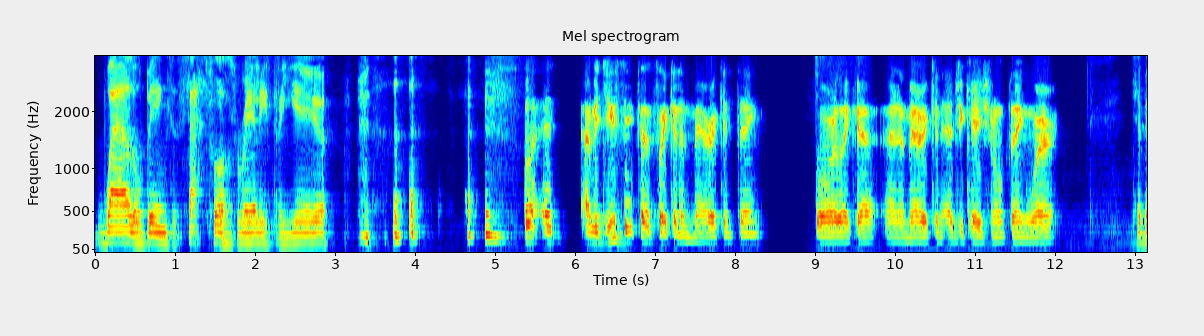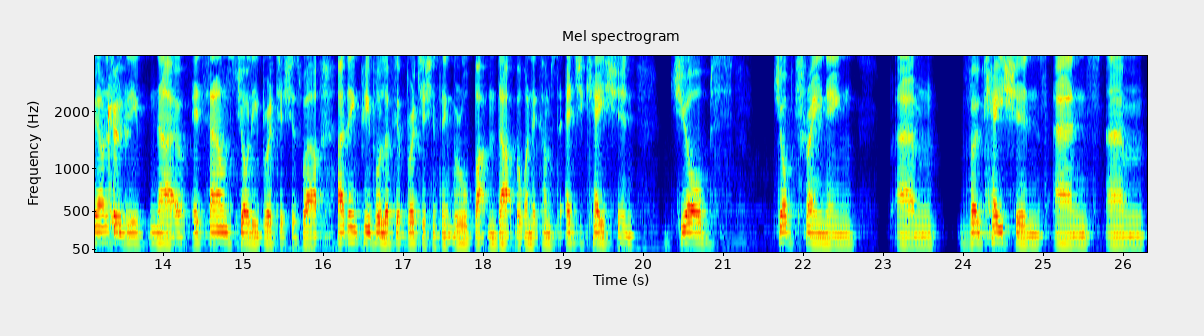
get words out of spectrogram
well or being successful is really for you. Well, I mean, do you think that's like an American thing, or like a an American educational thing where? To be honest with you, no. It sounds jolly British as well. I think people look at British and think we're all buttoned up, but when it comes to education, jobs, job training, um, vocations, and um,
